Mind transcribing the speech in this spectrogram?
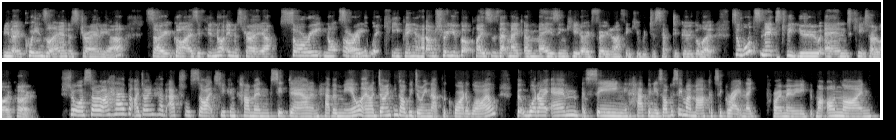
you know, Queensland, Australia. So, guys, if you're not in Australia, sorry, not sorry, sorry. we're keeping. I'm sure you've got places that make amazing keto food, and I think you would just have to Google it. So, what's next for you and Keto Loco? Sure. So I have I don't have actual sites you can come and sit down and have a meal and I don't think I'll be doing that for quite a while. But what I am seeing happen is obviously my markets are great and they me, but my online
